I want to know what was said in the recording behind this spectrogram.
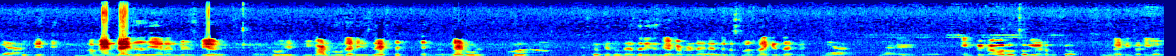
Yeah. a man dyes his hair and builds beard so it, you can't prove that he's that that old so it's okay so that's the reason we have kept it that and the customers like it that way Yeah. Yeah. And uh, in Peshawar also we had a bookshop in 1931.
